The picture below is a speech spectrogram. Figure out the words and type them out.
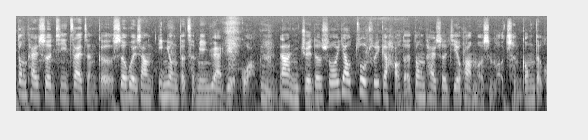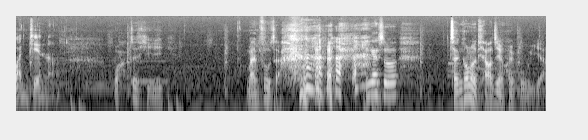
动态设计在整个社会上应用的层面越来越广。嗯，那你觉得说要做出一个好的动态设计的话，有没有什么成功的关键呢？哇，这题蛮复杂，应该说。成功的条件会不一样，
